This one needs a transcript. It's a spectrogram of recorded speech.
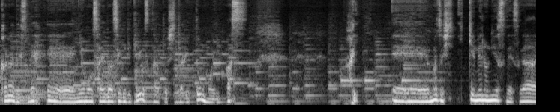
からですね、えー入門サイバーセキュリティをスタートしたいと思います。はい。えーまず1件目のニュースですが、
